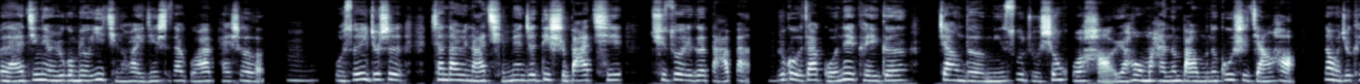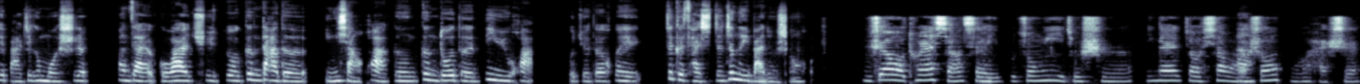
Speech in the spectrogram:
本来今年如果没有疫情的话，已经是在国外拍摄了。嗯，我所以就是相当于拿前面这第十八期去做一个打板。如果我在国内可以跟这样的民宿主生活好，然后我们还能把我们的故事讲好，那我就可以把这个模式放在国外去做更大的影响化跟更多的地域化。我觉得会这个才是真正的一百种生活。你知道，我突然想起了一部综艺，就是应该叫《向往的生活》还是？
